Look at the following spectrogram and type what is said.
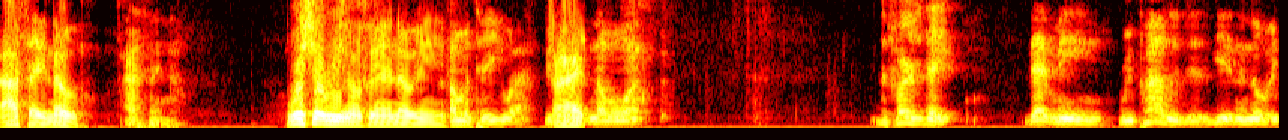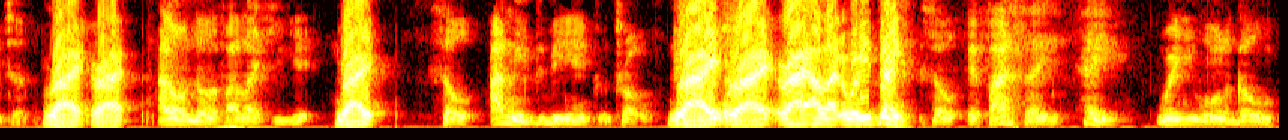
I say no. I say no. What's your reason on saying no then? I'm gonna tell you why. Because All right. Number one, the first date. That means we probably just getting to know each other. Right, right, I don't know if I like you yet, right, so I need to be in control. right, right, right. I like the way you think. So if I say, "Hey, where you want to go?"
